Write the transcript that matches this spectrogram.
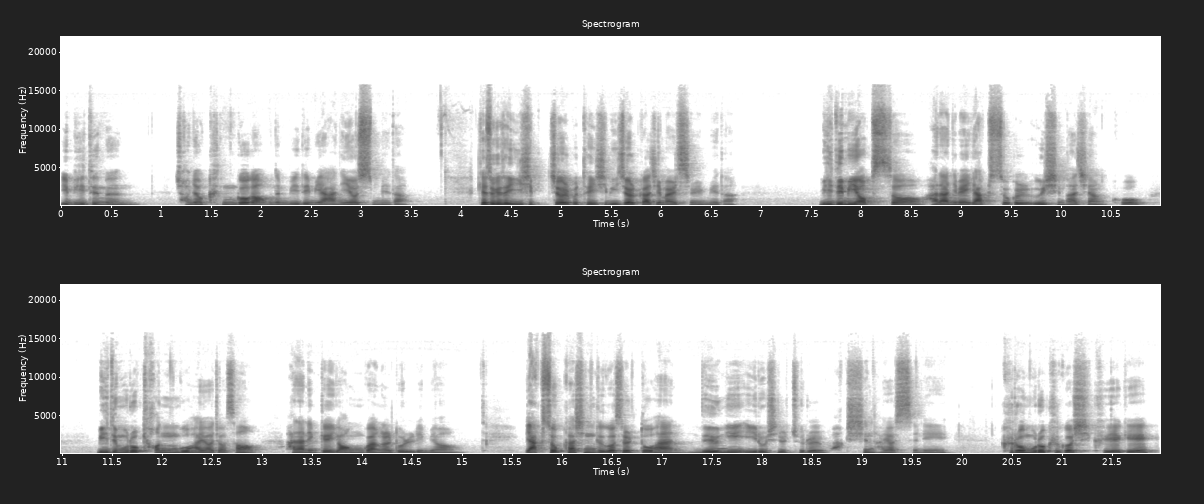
이 믿음은 전혀 근거가 없는 믿음이 아니었습니다. 계속해서 20절부터 22절까지 말씀입니다. 믿음이 없어 하나님의 약속을 의심하지 않고 믿음으로 견고하여져서 하나님께 영광을 돌리며 약속하신 그것을 또한 능히 이루실 줄을 확신하였으니 그러므로 그것이 그에게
